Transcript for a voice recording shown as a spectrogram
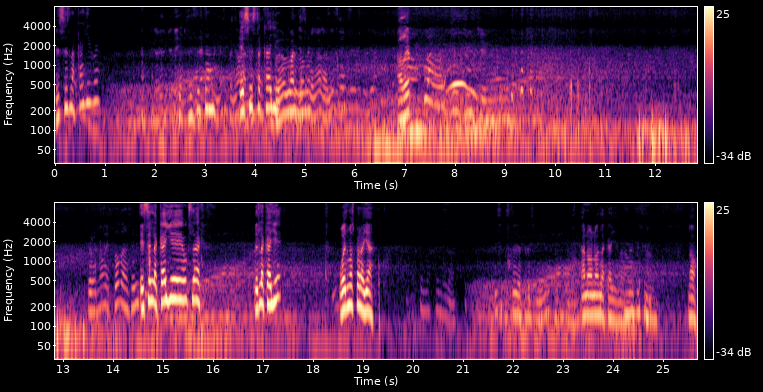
Esa es la calle, güey. Pues es esta. Es esta calle. ¿Cuál? A ver. Pero no de todas, ¿ya viste? ¿Esta es la calle, Oxlack? ¿Es la calle? ¿O es más para allá? Dice que estoy a tres minutos, pero... Ah, no, no es la calle, no. No.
